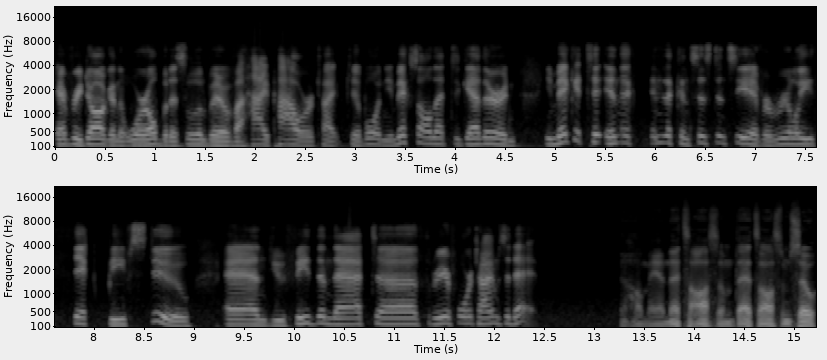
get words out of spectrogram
every dog in the world, but it's a little bit of a high power type kibble, and you mix all that together and you make it to in the in the consistency of a really thick beef stew, and you feed them that uh, three or four times a day. Oh man, that's awesome! That's awesome. So.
